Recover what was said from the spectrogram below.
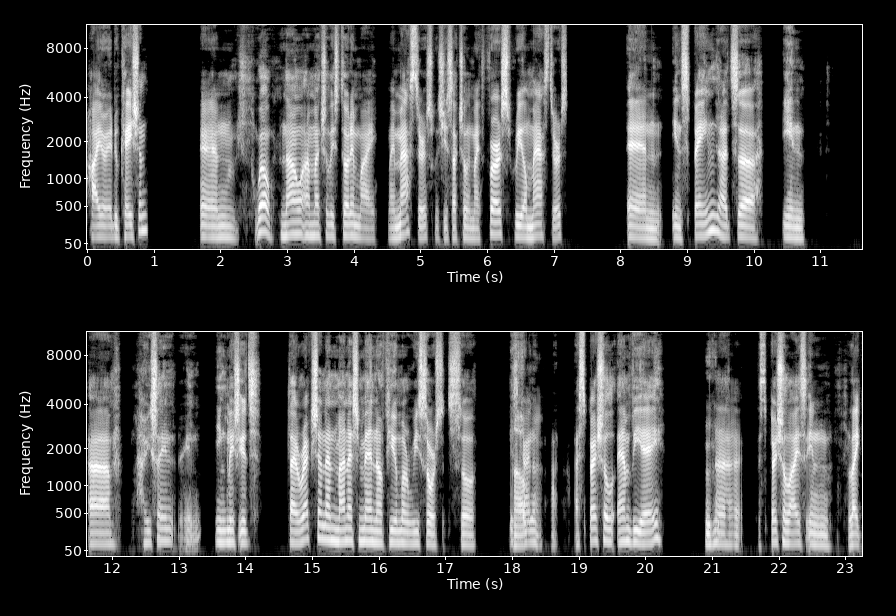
higher education. And well, now I'm actually studying my, my master's, which is actually my first real master's. And in Spain, that's, uh, in, um, how you say in, English? It's direction and management of human resources. So it's Oh, kind of a, special MBA, Mhm. uh, specialized in like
